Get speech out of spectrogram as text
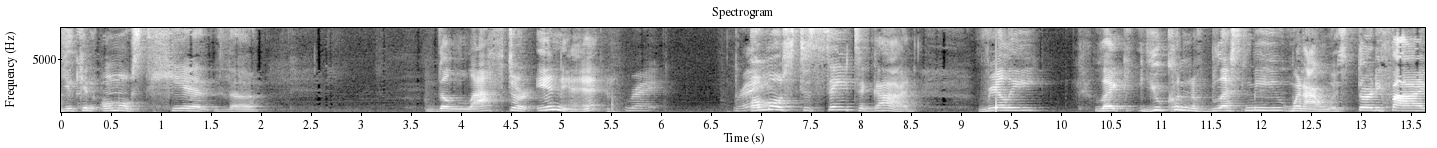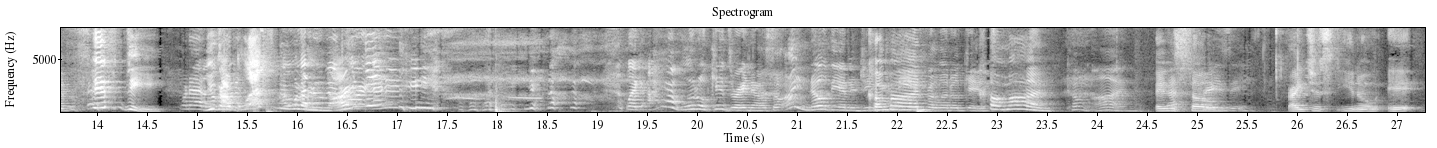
you can almost hear the the laughter in it, Right. Right. almost to say to God, really? Like you couldn't have blessed me when I was 35, 50. When I had a you got blessed me when I'm little 90. like I have little kids right now, so I know the energy Come on. for little kids. Come on. Come on. And That's so- crazy. I just, you know, it.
